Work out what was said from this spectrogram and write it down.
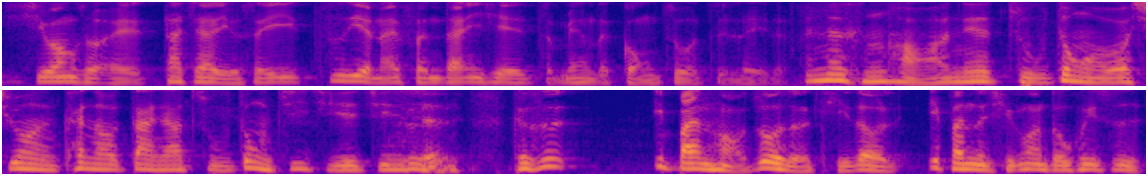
希望说，哎，大家有谁自愿来分担一些怎么样的工作之类的。那很好啊，那主动哦，我希望看到大家主动积极的精神。是，可是，一般哈，作者提到一般的情况都会是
